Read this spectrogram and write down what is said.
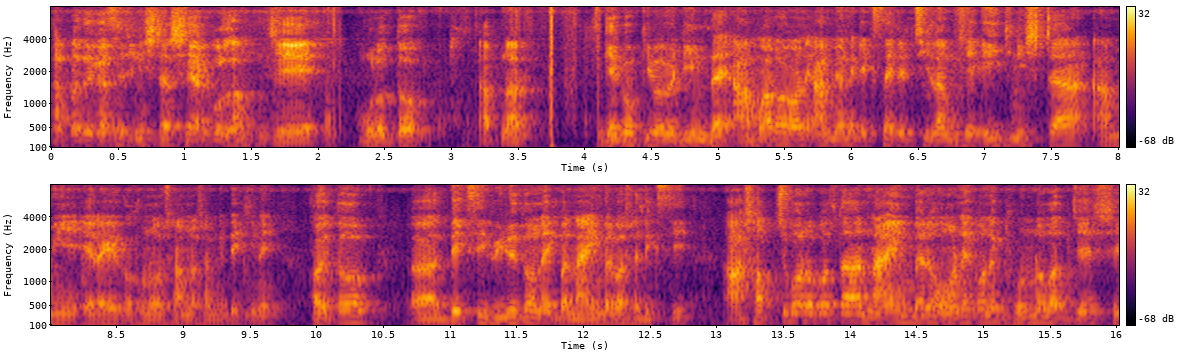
আপনাদের কাছে জিনিসটা শেয়ার করলাম, যে মূলত আপনার গেগো কীভাবে ডিম দেয়, আমারও অনেক আমি অনেক এক্সাইটেড ছিলাম যে এই জিনিসটা আমি এর আগে কখনো সামনাসামনি দেখি নাই। হয়তো দেখছি ভিডিওতে অনেক বা নাইমবার বাসায় দেখছি। আর সবচেয়ে বড় কথা নাইমবার অনেক অনেক ধন্যবাদ যে সে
